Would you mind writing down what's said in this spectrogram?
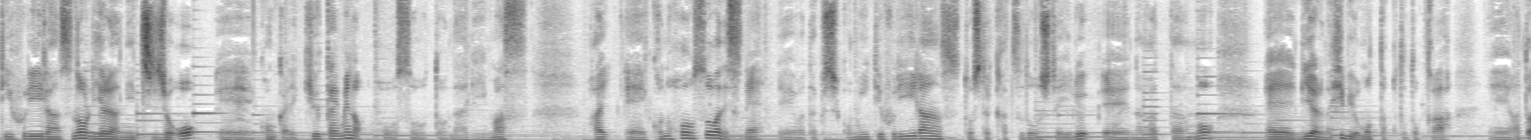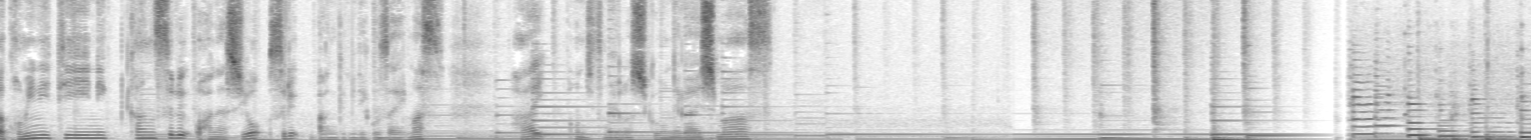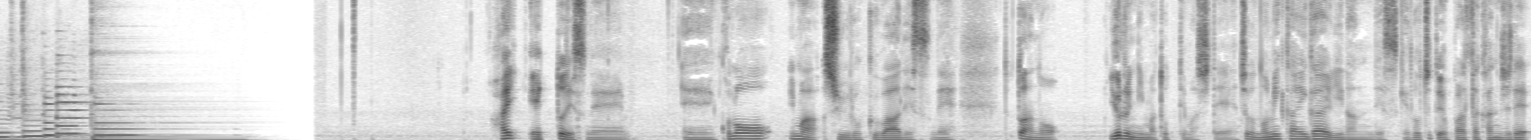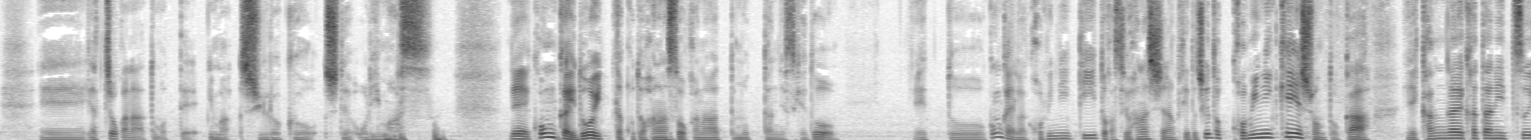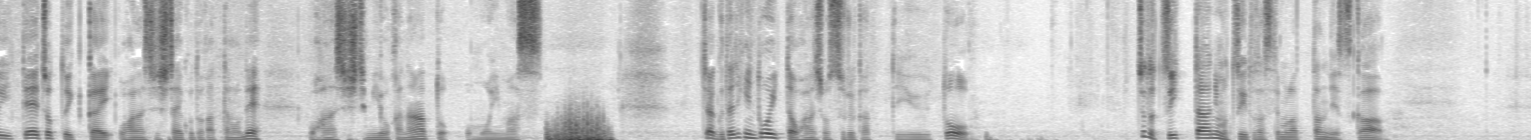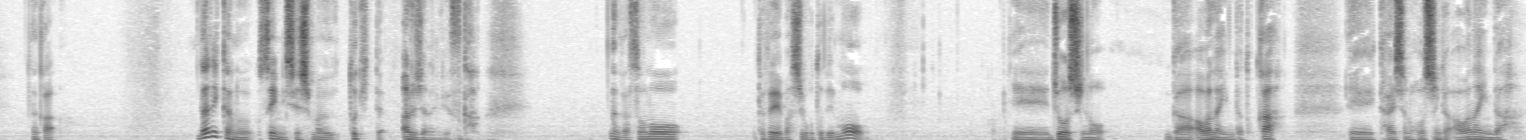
ニティフリーランスのリアルな日常を、えー、今回で9回目の放送となります。はい、えー、この放送はですね、えー、私コミュニティフリーランスとして活動している、えー、永田の、えリアルな日々を持ったこととか、えあとはコミュニティに関するお話をする番組でございます。はい、本日もよろしくお願いします。はい、えっとですね、えー、この今収録はですね、ちょっとあの、夜に今撮ってまして、ちょっと飲み会帰りなんですけど、ちょっと酔っ払った感じで、えー、やっちゃおうかなと思って今収録をしております。で、今回どういったことを話そうかなって思ったんですけど、えっと、今回はコミュニティとかそういう話じゃなくて、どっちかというとコミュニケーションとか、えー、考え方についてちょっと一回お話ししたいことがあったので、お話ししてみようかなと思います。じゃあ具体的にどういったお話をするかっていうと、ちょっとツイッターにもツイートさせてもらったんですが、なんか、誰かのせいにしてしまう時ってあるじゃないですか。なんかその、例えば仕事でも、えー、上司のが合わないんだとか、えー、会社の方針が合わないんだ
